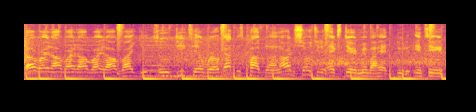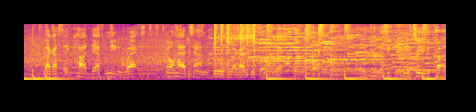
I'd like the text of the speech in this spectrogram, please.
All right, all right, all right, all right. YouTube Detail World. Got this car done. I already showed you the exterior. Remember, I had to do the interior. Like I said, car definitely needed wax. Don't have time to do it because I got to get to my next point. But if you look at the interior, the car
